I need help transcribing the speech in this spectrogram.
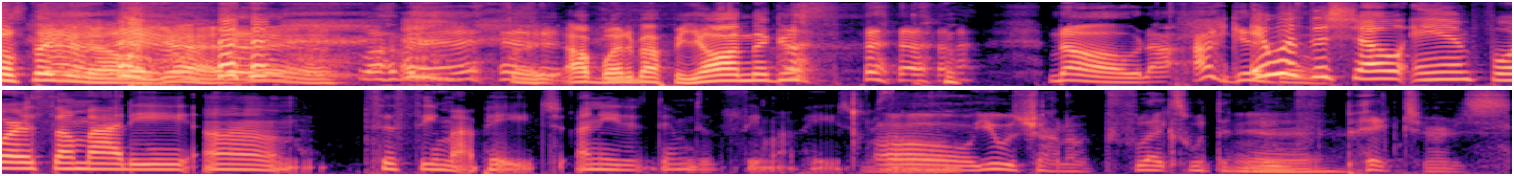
was thinking that. Like, God, damn. My bad. Say, I bought it back for y'all niggas. no, I- I get it. it was though. the show and for somebody um to see my page. I needed them to see my page. For something. Oh, you was trying to flex with the new pictures.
